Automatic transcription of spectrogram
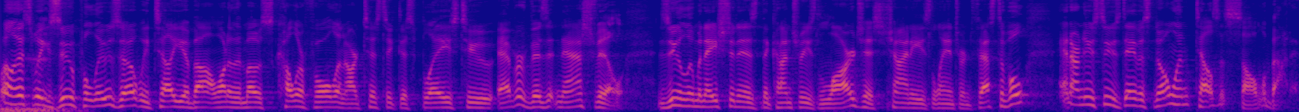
Well, this week's Zoo Palooza, we tell you about one of the most colorful and artistic displays to ever visit Nashville. Zoolumination is the country's largest Chinese lantern festival, and our News 2's Davis Nolan tells us all about it.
